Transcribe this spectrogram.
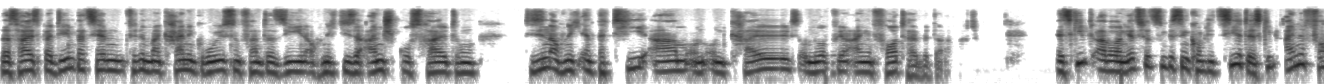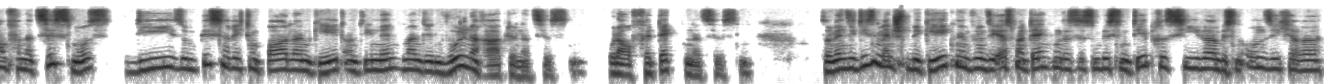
Das heißt, bei den Patienten findet man keine Größenfantasien, auch nicht diese Anspruchshaltung. Die sind auch nicht empathiearm und, und kalt und nur auf ihren eigenen Vorteil bedacht. Es gibt aber, und jetzt wird es ein bisschen komplizierter, es gibt eine Form von Narzissmus, die so ein bisschen Richtung Borderline geht und die nennt man den vulnerablen Narzissten oder auch verdeckten Narzissten. So, wenn Sie diesen Menschen begegnen, würden Sie erstmal denken, das ist ein bisschen depressiver, ein bisschen unsicherer,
